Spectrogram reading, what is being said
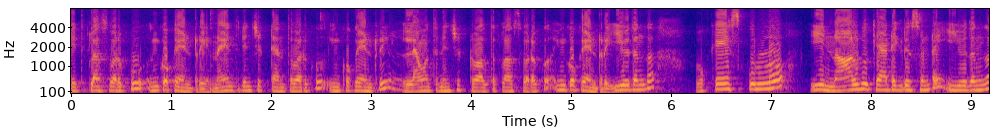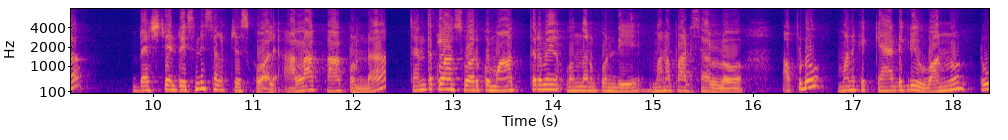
ఎయిత్ క్లాస్ వరకు ఇంకొక ఎంట్రీ నైన్త్ నుంచి టెన్త్ వరకు ఇంకొక ఎంట్రీ లెవెన్త్ నుంచి ట్వెల్త్ క్లాస్ వరకు ఇంకొక ఎంట్రీ. ఈ విధంగా ఒకే స్కూల్లో ఈ నాలుగు కేటగిరీస్ ఉంటాయి ఈ విధంగా బెస్ట్ ఎంట్రీస్ని సెలెక్ట్ చేసుకోవాలి. అలా కాకుండా టెన్త్ క్లాస్ వరకు మాత్రమే ఉందనుకోండి మన పాఠశాలలో అప్పుడు మనకి కేటగిరీ వన్ టూ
